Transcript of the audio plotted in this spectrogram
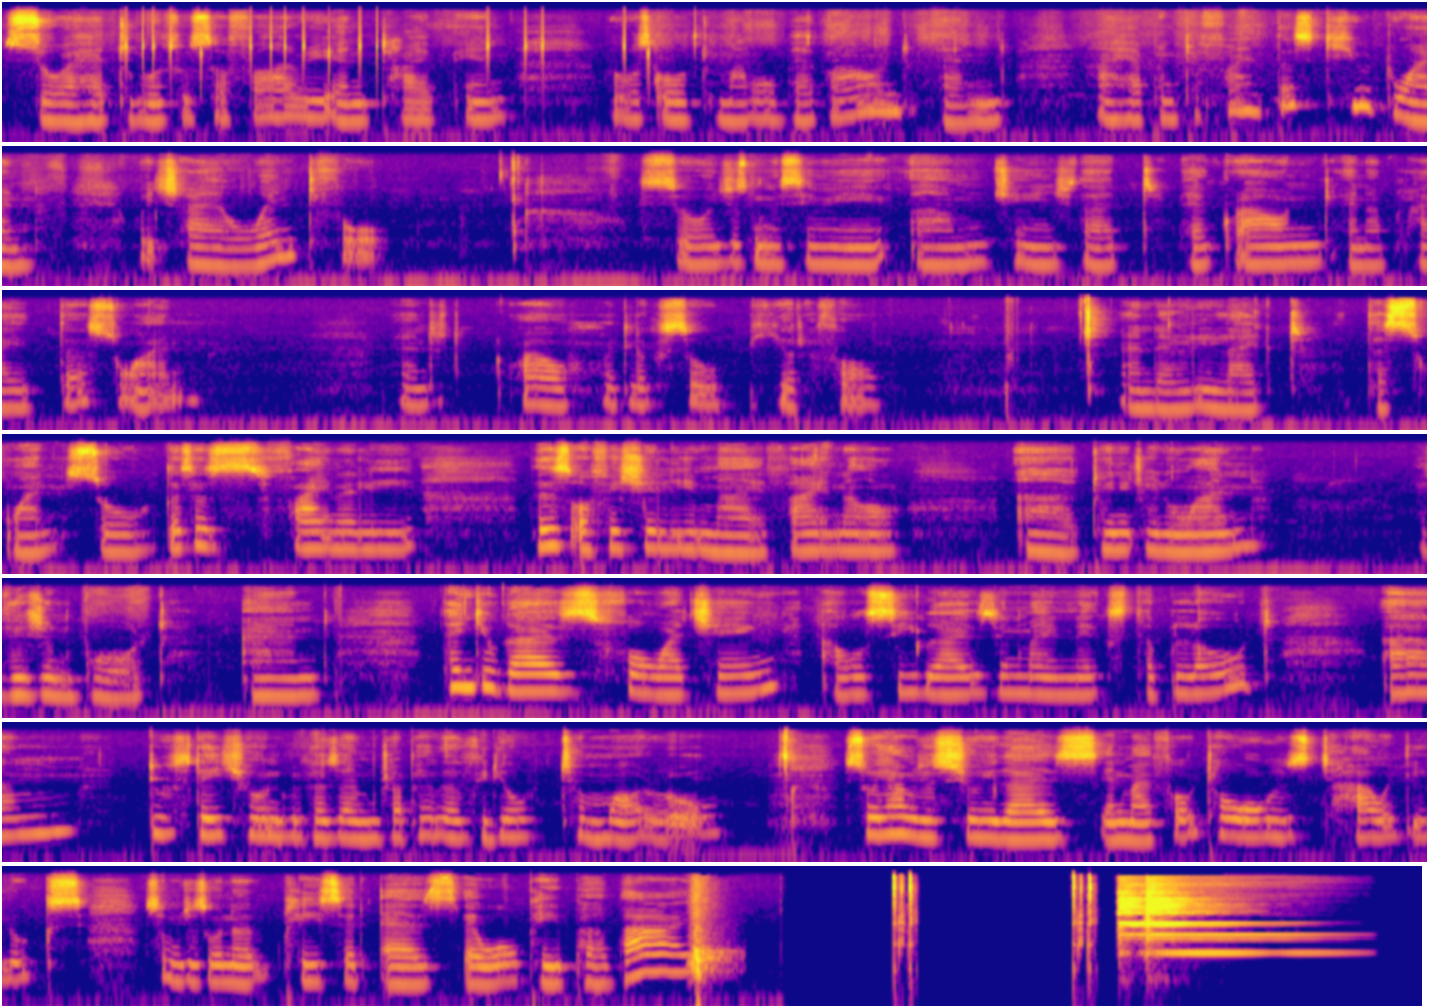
so I had to go to Safari and type in rose gold marble background and I happened to find this cute one which I went for. So you're just gonna see me um, change that background and apply this one. And wow it looks so beautiful and I really liked this one. So this is finally this is officially my final uh 2021 vision board. And thank you guys for watching. I will see you guys in my next upload. Um do stay tuned because i'm dropping the video tomorrow so yeah i'm just showing you guys in my photos how it looks. So i'm just gonna place it as a wallpaper. Bye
